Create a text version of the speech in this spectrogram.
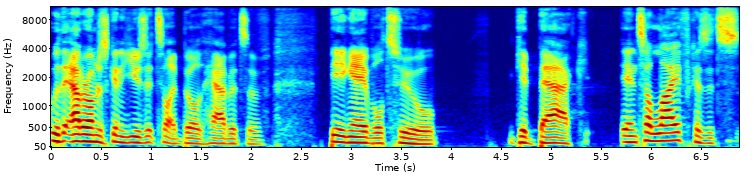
with Adderall, I'm just going to use it till I build habits of being able to get back into life because it's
